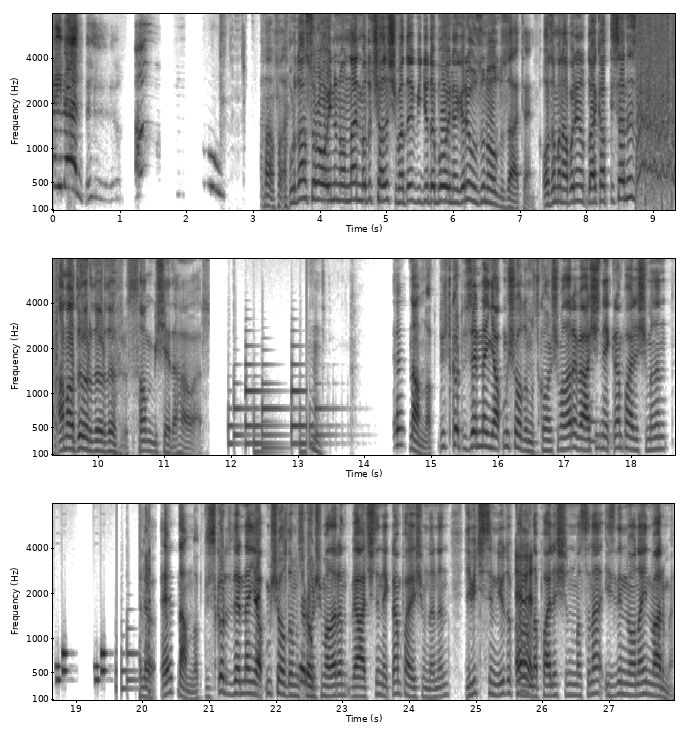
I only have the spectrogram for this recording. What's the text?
Aynen. Ama buradan sonra oyunun online modu çalışmadı. Videoda bu oyuna göre uzun oldu zaten. O zaman abone olup like attıysanız... Ama dur dur dur. Son bir şey daha var. Evet Namlok. Discord üzerinden yapmış olduğumuz konuşmalara ve Aşır'ın ekran paylaşımının Alo. Evet Namlok. Discord üzerinden yapmış olduğumuz Diyorum. konuşmaların ve Aşır'ın ekran paylaşımlarının Twitch isimli YouTube Evet. kanalında paylaşılmasına iznin ve onayın var mı?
